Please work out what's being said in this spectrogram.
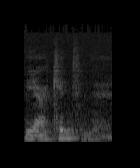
wie ein Kind in der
